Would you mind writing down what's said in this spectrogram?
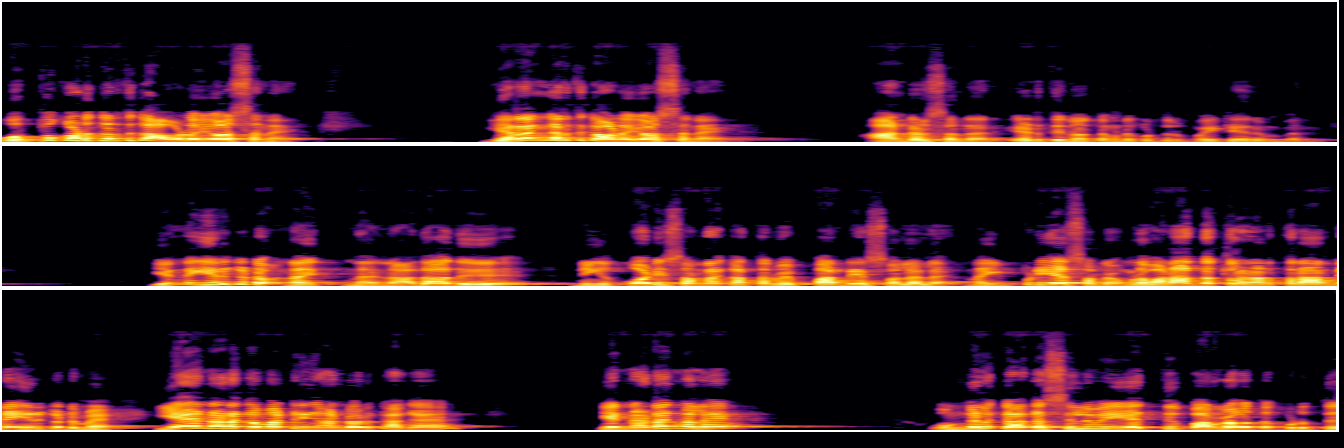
ஒப்பு கொடுக்கறதுக்கு அவ்வளோ யோசனை. இறங்கிறதுக்கு அவ்வளோ யோசனை. ஆண்டவர் சொல்கிறார் எடுத்து இன்னொருத்தவங்கிட்ட கொடுத்துட்டு போயிட்டே இருப்பார் என்ன இருக்கட்டும் நான் அதாவது நீங்கள் கோடீஸ்வரனா கத்தர் வைப்பார்னே சொல்லலை. நான் இப்படியே சொல்கிறேன் உங்களை வனாந்தத்தில் நடத்துறாருனே இருக்கட்டுமே. ஏன் நடக்க மாட்டீங்க ஆண்டவருக்காக? ஏன் நடங்கலை? உங்களுக்காக சிலுவை ஏற்று பரலோகத்தை கொடுத்து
